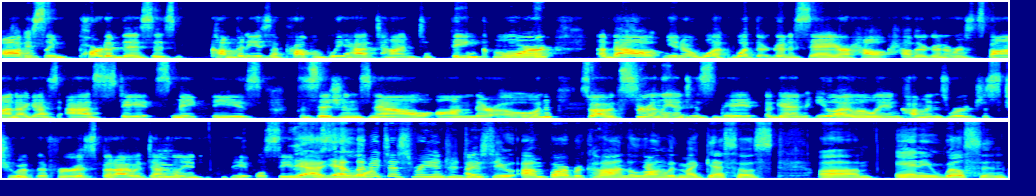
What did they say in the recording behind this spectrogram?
obviously part of this is companies have probably had time to think more about you know what what they're going to say or how how they're going to respond i guess as states make these decisions now on their own. So i would certainly anticipate again eli lilly and cummins were just two of the first but i would definitely anticipate we'll see yeah yeah let me just reintroduce I, you. I'm barbara kahn along yeah. with my guest host um, annie wilson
